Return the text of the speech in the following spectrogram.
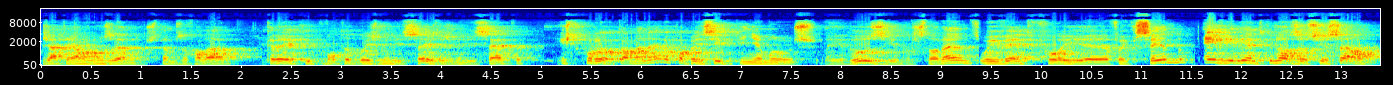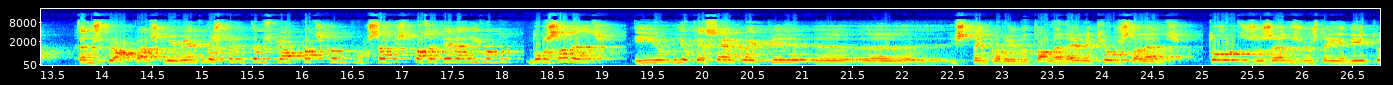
já tem alguns anos, estamos a falar, creio que por volta de 2006, 2007, isto correu de tal maneira que, ao princípio, tínhamos meia dúzia de restaurantes, o evento foi, eh, foi crescendo. É evidente que nós, a Associação, estamos preocupados com o evento, mas estamos preocupados com a progressão que isto possa ter a nível do, dos restaurantes. E, e, o que é certo é que uh, uh, isto tem corrido de tal maneira que os restaurantes, todos os anos, nos têm dito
